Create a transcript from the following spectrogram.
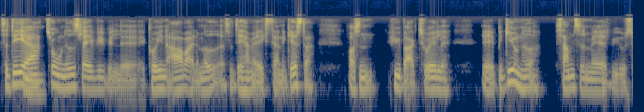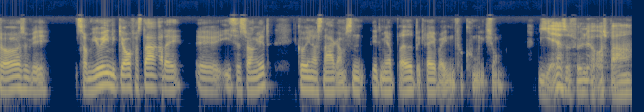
Så det er mm. to nedslag, vi vil øh, gå ind og arbejde med, altså det her med eksterne gæster og sådan hyperaktuelle øh, begivenheder, samtidig med at vi jo så også vil, som vi jo egentlig gjorde fra start af øh, i sæson 1, gå ind og snakke om sådan lidt mere brede begreber inden for kommunikation. Ja, selvfølgelig også bare,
